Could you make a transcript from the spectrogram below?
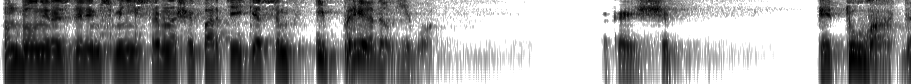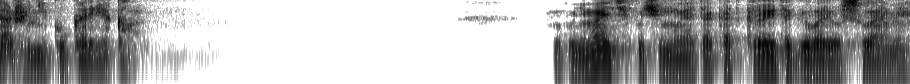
Он был неразделим с министром нашей партии Гессом и предал его. Пока еще Петух даже не кукарекал. Вы понимаете, почему я так открыто говорю с вами?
